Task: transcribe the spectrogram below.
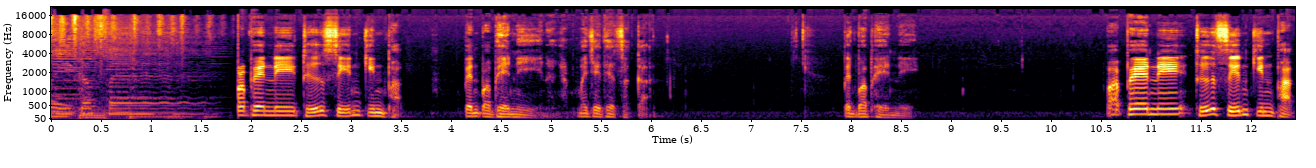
วยกาแฟ ประเพณีถือศีลกินผักเป็นประเพณีนะครับไม่ใช่เทศกาลเป็นประเพณี ประเพณีถือศีลกินผัก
